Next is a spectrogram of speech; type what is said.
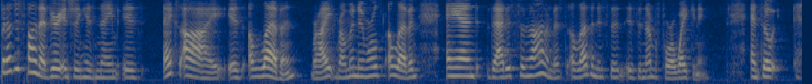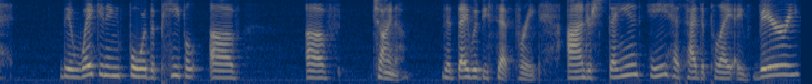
But I just find that very interesting. His name is XI is 11, right? Roman numerals 11. And that is synonymous. 11 is the, is the number for awakening. And so the awakening for the people of, of China that they would be set free. I understand he has had to play a very,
